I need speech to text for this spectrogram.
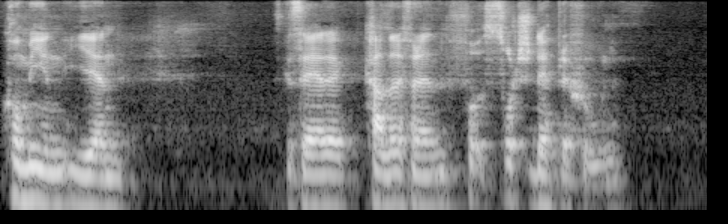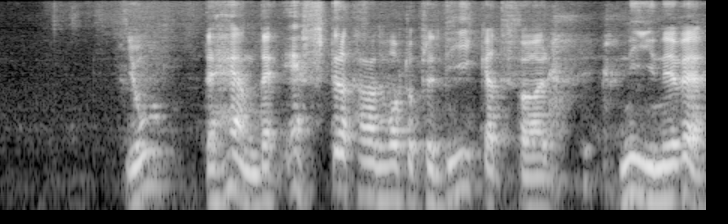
kom in i en, ska säga det, kalla det för en sorts depression. Jo, det hände efter att han hade varit och predikat för Nineve.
